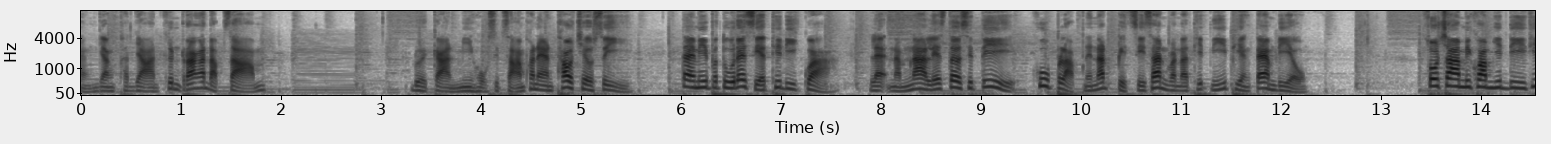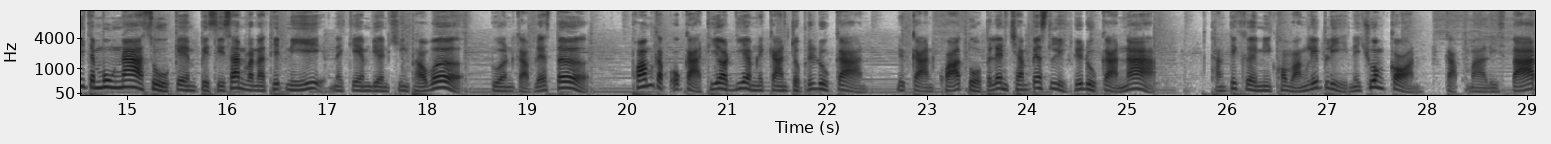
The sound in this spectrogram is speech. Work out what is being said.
งยังทะยานขึ้นรั้งอันดับ3ด้วยการมี 63 คะแนนเท่าเชลซีแต่มีประตูได้เสียที่ดีกว่า และนำหน้าเลสเตอร์ซิตี้คู่ปรับในนัดปิดซีซั่นวันอาทิตย์นี้เพียงแต้มเดียว โซชามีความยินดีที่จะมุ่งหน้าสู่เกมปิดซีซั่นวันอาทิตย์นี้ในเกมเยือน King Power ดวลกับเลสเตอร์ พร้อมกับโอกาสที่ยอดเยี่ยมในการจบฤดูกาลด้วยการคว้าตัวไปเล่นแชมเปี้ยนส์ลีกฤดูกาลหน้า ทั้งที่เคยมีความหวังลิบหลีในช่วงก่อนกับมารีสตาร์ท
